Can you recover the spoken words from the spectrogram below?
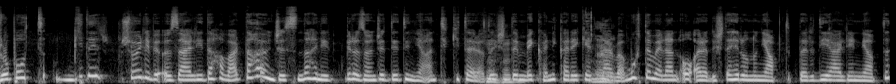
robot bir de şöyle bir özelliği daha var. Daha öncesinde hani biraz önce dedin ya antik gitarada işte mekanik hareketler evet. var. Muhtemelen o arada işte Heron'un yaptıkları diğerlerinin yaptı.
